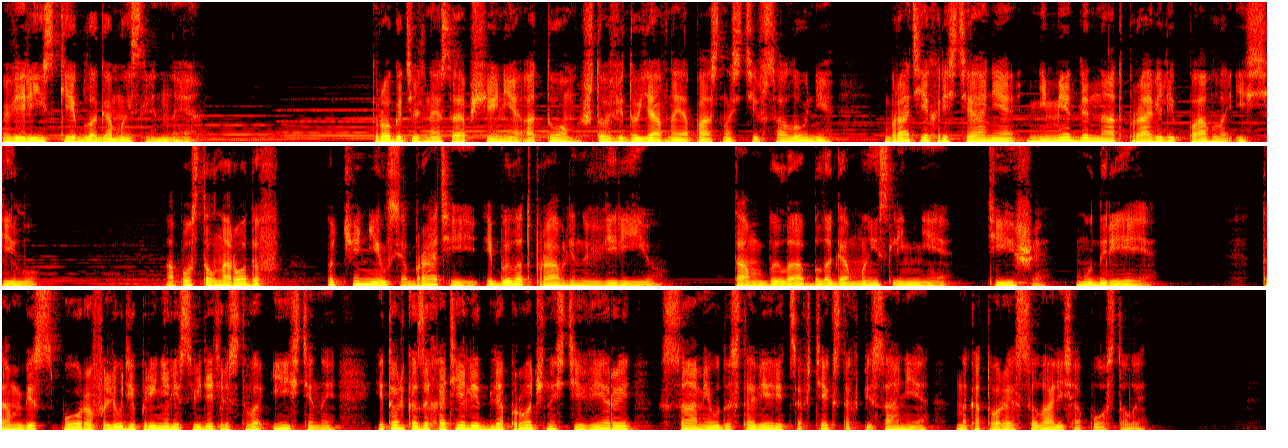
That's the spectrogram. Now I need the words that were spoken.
Верийские благомысленные Трогательное сообщение о том, что ввиду явной опасности в Салуне, братья-христиане немедленно отправили Павла и Силу. Апостол народов подчинился братьям и был отправлен в Верию. Там было благомысленнее, тише, мудрее. Там без споров люди приняли свидетельство истины и только захотели для прочности веры сами удостовериться в текстах Писания, на которые ссылались апостолы.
